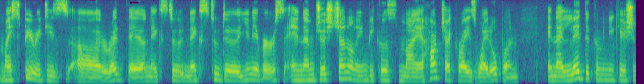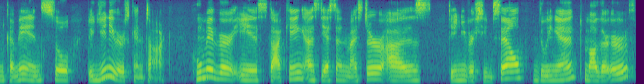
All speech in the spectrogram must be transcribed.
My spirit is uh, right there next to next to the universe, and I'm just channeling because my heart chakra is wide open, and I let the communication come in so the universe can talk. Whomever is talking as the Ascent Master, as the universe himself doing it, Mother Earth,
